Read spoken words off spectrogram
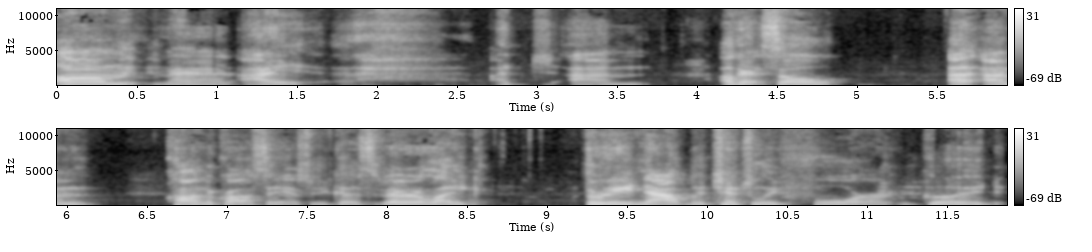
um, man, I, I, I'm okay. So, I, I'm calling the crosshairs because there are like three now, potentially four good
